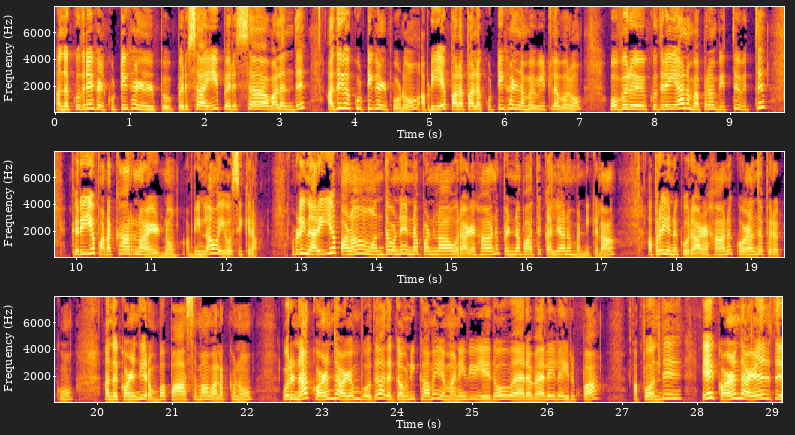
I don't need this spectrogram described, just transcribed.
அந்த குதிரைகள் குட்டிகள் பெ- பெருசாகி பெருசாக வளர்ந்து அதிக குட்டிகள் போடும். அப்படியே பல பல குட்டிகள் நம்ம வீட்டில் வரும். ஒவ்வொரு குதிரையாக நம்ம அப்புறம் விற்று விற்று பெரிய பணக்காரன் ஆகிடணும் அப்படின்லாம் அவன் யோசிக்கிறான். அப்படி நிறைய பணம் வந்தவுடனே என்ன பண்ணலாம்? ஒரு அழகான பெண்ணை பார்த்து கல்யாணம் பண்ணிக்கலாம். அப்புறம் எனக்கு ஒரு அழகான குழந்தை பிறக்கும். அந்த குழந்தைய ரொம்ப பாசமாக வளர்க்கணும். ஒரு நாள் குழந்தை அழும்போது அதை கவனிக்காமல் என் மனைவி ஏதோ வேறு வேலையில் இருப்பா. அப்போ வந்து ஏ குழந்த அழறது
